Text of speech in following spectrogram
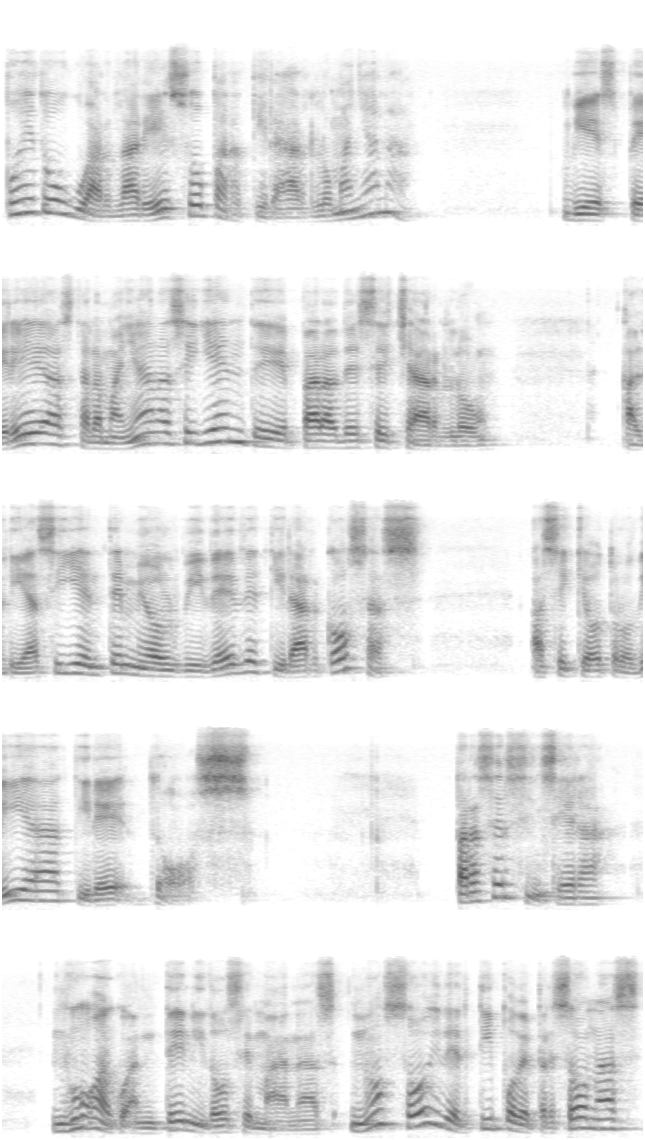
¿Puedo guardar eso para tirarlo mañana? Y esperé hasta la mañana siguiente para desecharlo. Al día siguiente me olvidé de tirar cosas, así que otro día tiré dos. Para ser sincera, no aguanté ni dos semanas. No soy del tipo de personas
